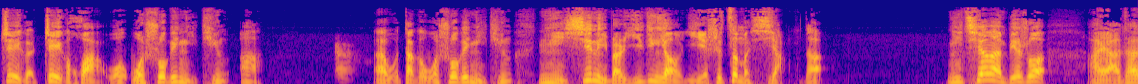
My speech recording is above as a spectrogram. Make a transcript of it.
这个这个话，我我说给你听啊。嗯哎，我大哥，我说给你听，你心里边一定要也是这么想的。你千万别说，哎呀，他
